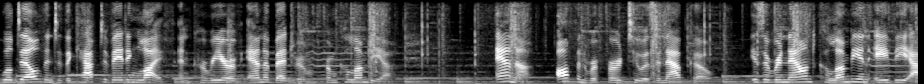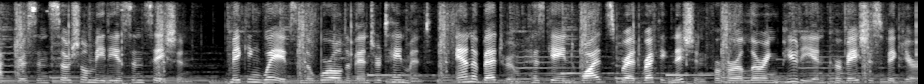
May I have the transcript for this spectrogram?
we'll delve into the captivating life and career of Anna Beggion from Colombia. Anna, often referred to as Anabco, is a renowned Colombian AV actress and social media sensation making waves in the world of entertainment, Anna Beggion has gained widespread recognition for her alluring beauty and curvaceous figure,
